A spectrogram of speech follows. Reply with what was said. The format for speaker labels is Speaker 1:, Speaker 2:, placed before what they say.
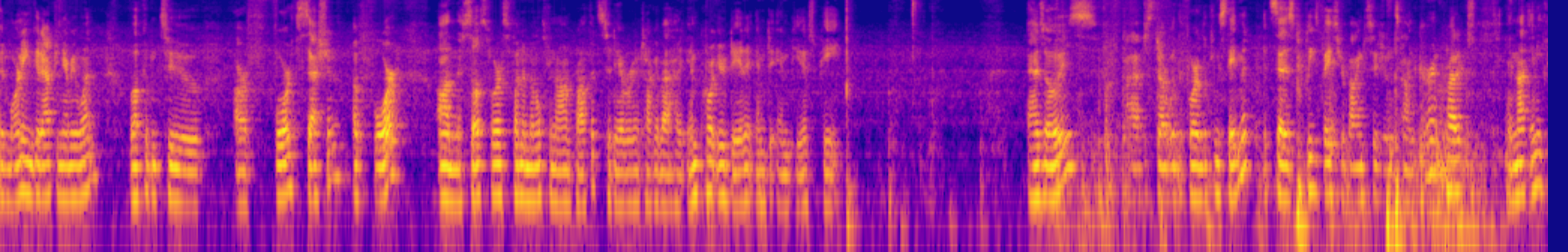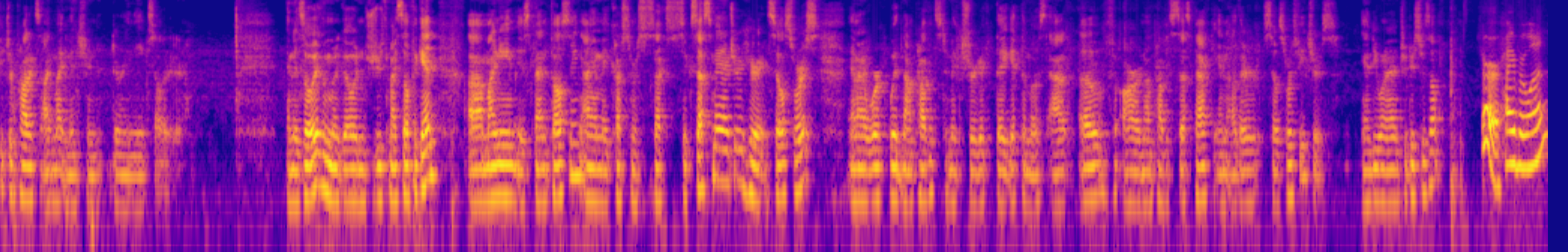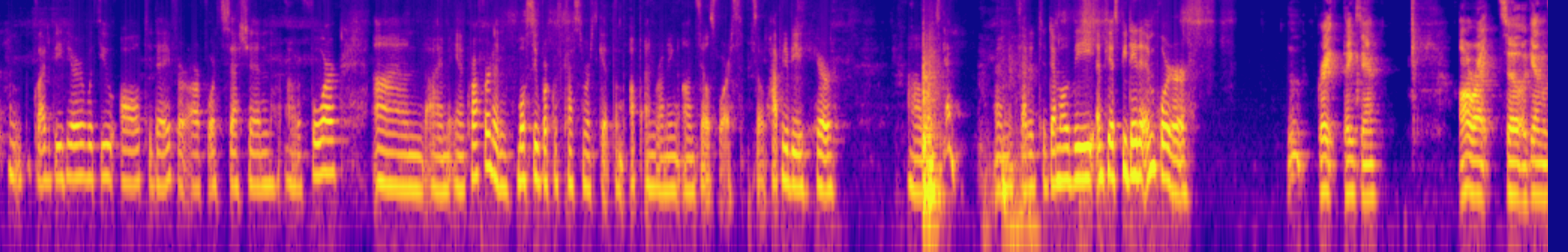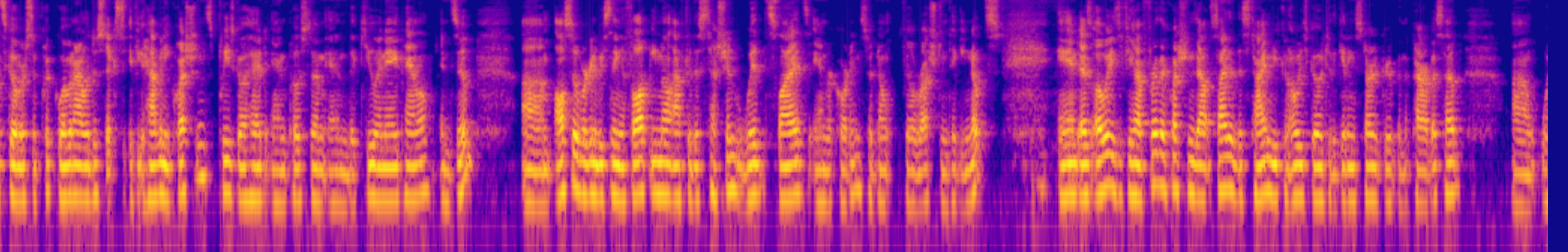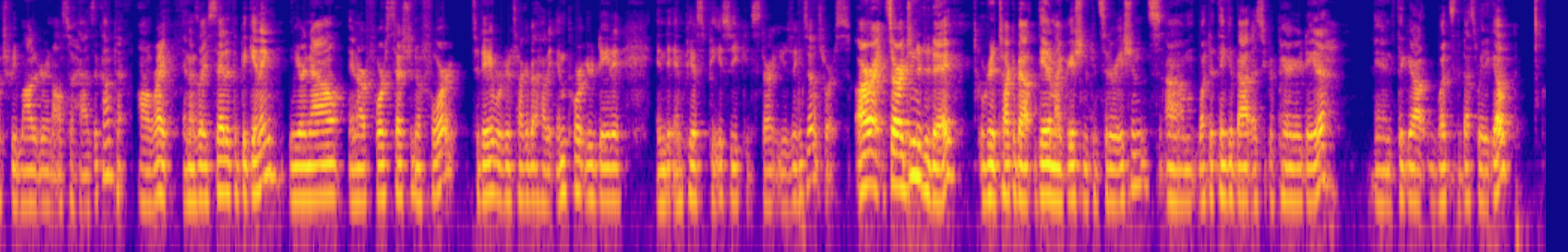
Speaker 1: Good morning, good afternoon, everyone. Welcome to our fourth session of four on the Salesforce Fundamentals for Nonprofits. Today we're going to talk about how to import your data into NPSP. As always, I have to start with the forward-looking statement. It says, please base your buying decisions on current products and not any future products I might mention during the accelerator. And as always, I'm going to go and introduce myself again. Uh, my name is Ben Felsing. I am a customer success manager here at Salesforce, and I work with nonprofits to make sure that they get the most out of our nonprofit success pack and other Salesforce features. Andy, you want to introduce yourself?
Speaker 2: Sure. Hi, everyone. I'm glad to be here with you all today for our fourth session out of four. And I'm Ann Crawford and mostly work with customers to get them up and running on Salesforce. So happy to be here uh, once again. I'm excited to demo the NPSP data importer.
Speaker 1: Ooh, great. Thanks, Dan. All right. So again, let's go over some quick webinar logistics. If you have any questions, please go ahead and post them in the Q&A panel in Zoom. Um, also, we're going to be sending a follow-up email after this session with slides and recordings, so don't feel rushed in taking notes. And as always, if you have further questions outside of this time, you can always go to the Getting Started group in the Power of Us Hub uh, which we monitor and also has the content. All right, and as I said at the beginning, we are now in our fourth session of four. Today, we're going to talk about how to import your data into NPSP so you can start using Salesforce. All right, so our agenda today, we're going to talk about data migration considerations, um, what to think about as you prepare your data and figure out what's the best way to go.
